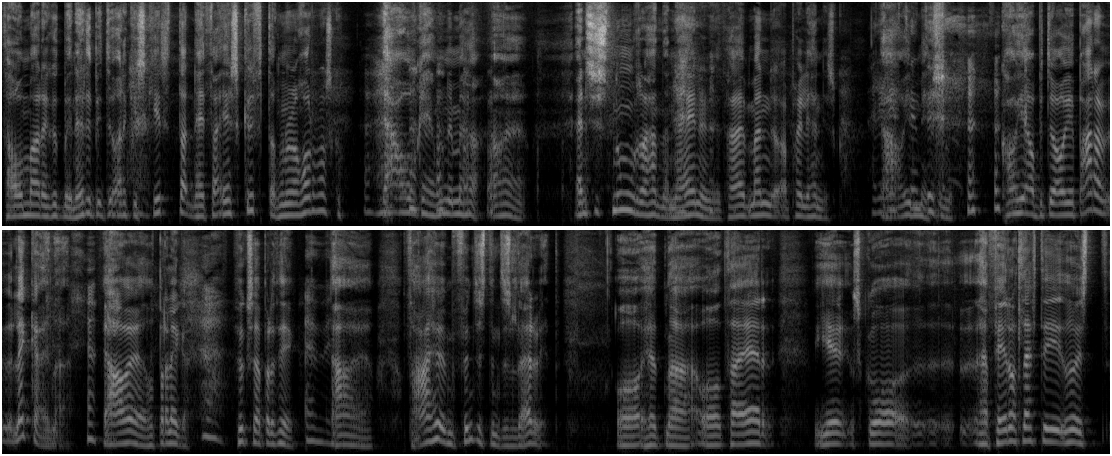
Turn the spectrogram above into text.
Þá er maður einhvern veginn, er þið býttu, var ekki skýrta nei það er skrifta, hún er að horfa sko. Já ok, hún er með það. Já, já, já. en þessi snúra hann, nei, nei, nei, það er menn að pæli henni sko Já, ég undir. mitt, hvað já, býttu á ég bara leika hérna, já, já, þú bara leika. Hugsaði bara þig, já, já, já. Það hefur mér fundist undir svolítið erfitt. Og hérna, og það er ég sko, það fer alltaf eftir, þú veist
